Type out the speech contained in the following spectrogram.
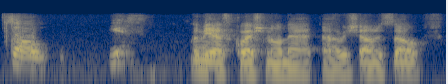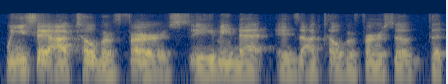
So, yes. let me ask a question on that uh, Rashana. so when you say october 1st you mean that is october 1st of the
